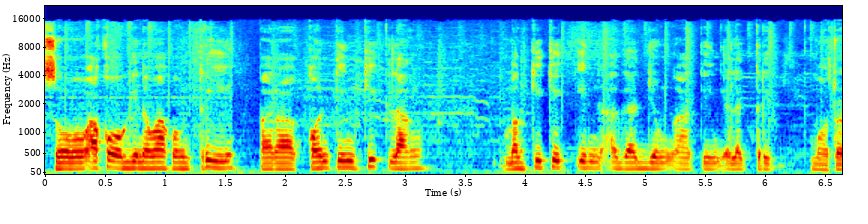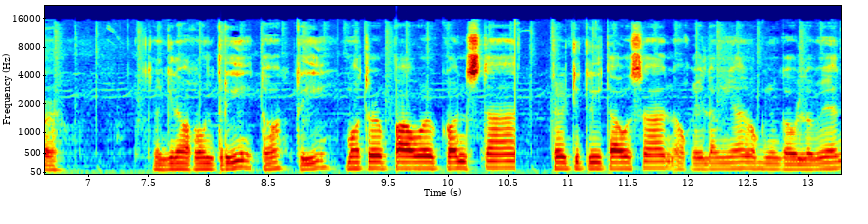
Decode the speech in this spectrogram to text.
So, ako, ginawa kong 3 para konting kick lang, mag-kick in agad yung ating electric motor. So, ginawa kong 3. Ito, 3. Motor power constant, 33,000. Okay lang yan. Huwag niyong gawlawin.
